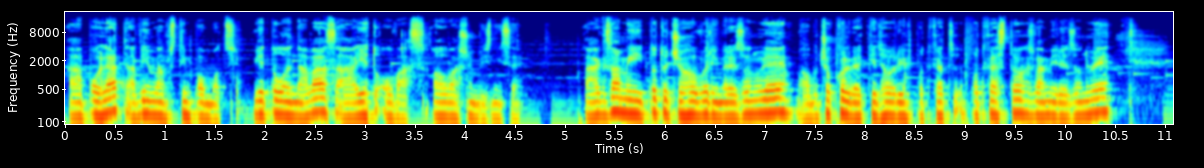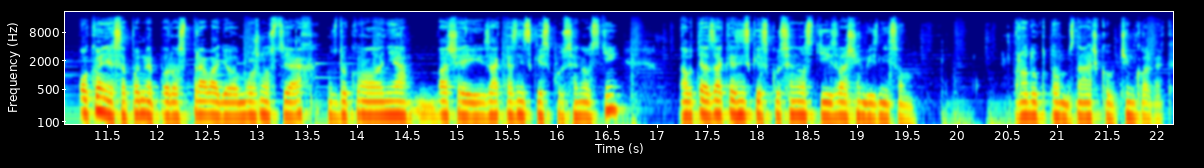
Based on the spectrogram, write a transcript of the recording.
a pohľad a viem vám s tým pomôcť. Je to len na vás a je to o vás a o vašom biznise. A ak s vami toto, čo hovorím, rezonuje, alebo čokoľvek, keď hovorím v podcastoch, s vami rezonuje, Pokojne sa poďme porozprávať o možnostiach zdokonalenia vašej zákazníckej skúsenosti alebo teda zákazníckej skúsenosti s vašim biznisom, produktom, značkou, čímkoľvek.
